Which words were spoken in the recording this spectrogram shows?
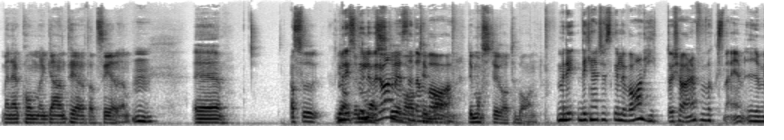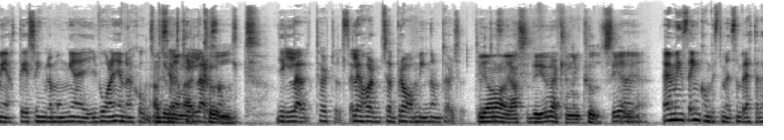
Men jag kommer garanterat att se den. Eh, alltså, ja, Men det skulle väl måste å andra sidan vara- barn. Det måste ju vara till barn. Men det, det kanske skulle vara en hit att köra den för vuxna i och med att det är så himla många i vår generation, Ja, speciellt menar killar, som kult. gillar Turtles. Eller har så bra minnen om Turtles. Turtles. Ja, alltså det är ju verkligen en kultserie. Jag minns en kompis till mig som berättade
